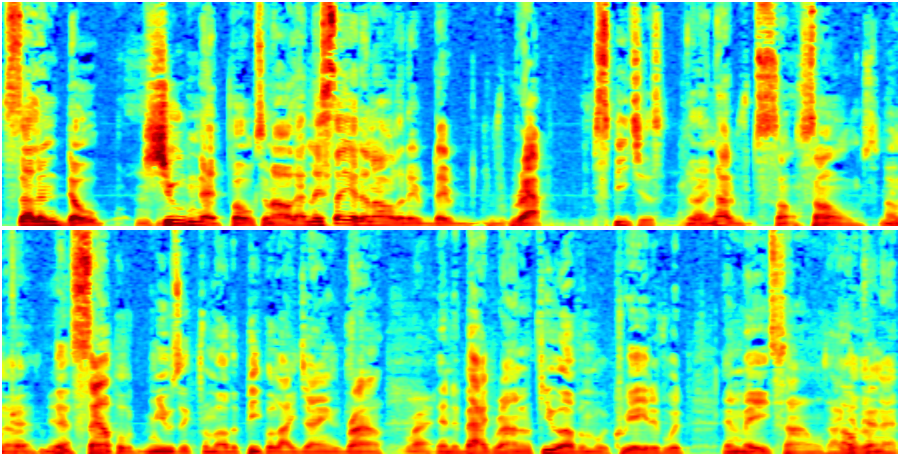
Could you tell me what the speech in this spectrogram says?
selling dope, shooting at folks, and all that. And they say it in all of their, their rap speeches. They're not so- songs. You know, Okay, they sampled music from other people like James Brown Right. in the background, and a few of them were creative with and Mhm. made sounds. I give them that.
